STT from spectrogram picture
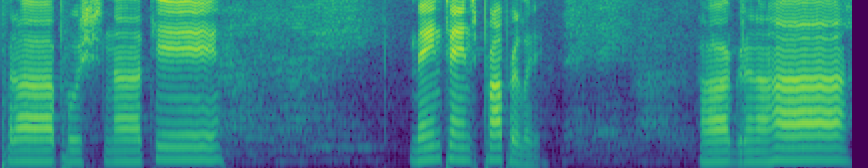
Prapushnati. Maintains properly. Agranaha.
